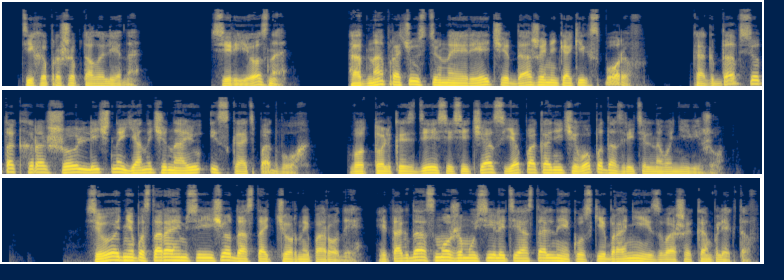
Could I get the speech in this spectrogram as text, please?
— тихо прошептала Лена. «Серьезно? Одна прочувственная речь и даже никаких споров? Когда все так хорошо, лично я начинаю искать подвох. Вот только здесь и сейчас я пока ничего подозрительного не вижу». Сегодня постараемся еще достать черной породы, и тогда сможем усилить и остальные куски брони из ваших комплектов.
